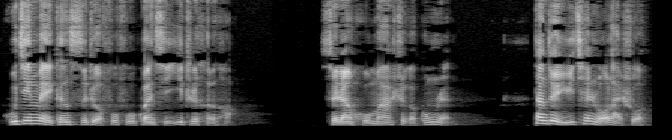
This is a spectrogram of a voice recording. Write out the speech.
胡金妹跟死者夫妇关系一直很好。虽然胡妈是个工人，但对于千柔来说，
